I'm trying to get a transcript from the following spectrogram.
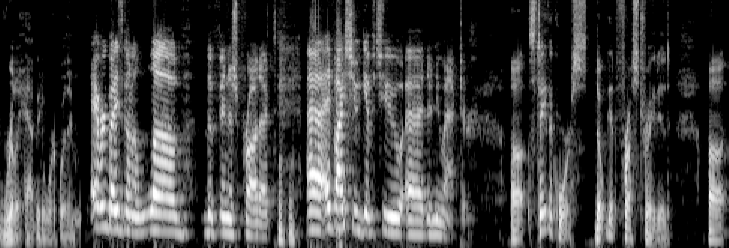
really happy to work with him. Everybody's gonna love the finished product. uh, advice you would give to uh, a new actor? Uh, stay the course. Don't get frustrated. Uh,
